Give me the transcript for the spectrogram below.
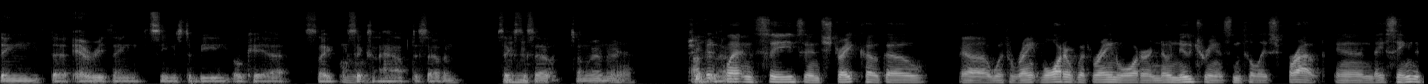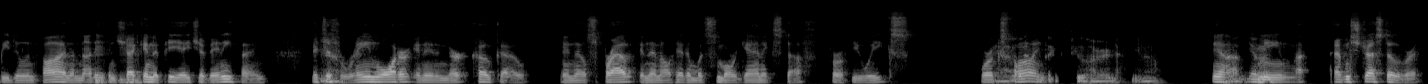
thing that everything seems to be okay at. It's like Mhm. six and a half to seven, 6 to Mhm. seven, somewhere in there. Yeah. I've been planting seeds in straight cocoa uh, with rain water with rainwater and no nutrients until they sprout, and they seem to be doing fine. I'm not even mhm. checking the pH of anything. It's just rainwater and an inert coco, and they'll sprout, and then I'll hit them with some organic stuff for a few weeks. Works Yeah, fine. too hard, you know. Yeah, Yeah, I mean, I haven't stressed over it.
